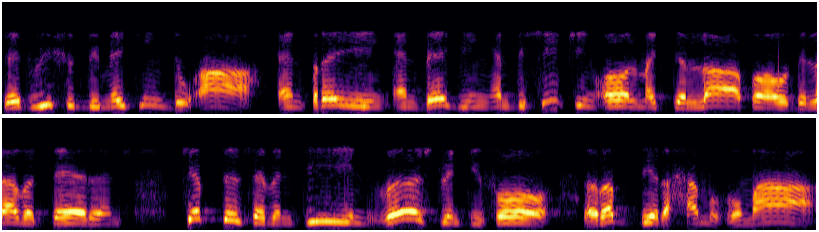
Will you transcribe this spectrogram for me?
that we should be making dua and praying and begging and beseeching Almighty Allah for our beloved parents. Chapter 17, verse 24. رَبِّ رَحَمْهُمَا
